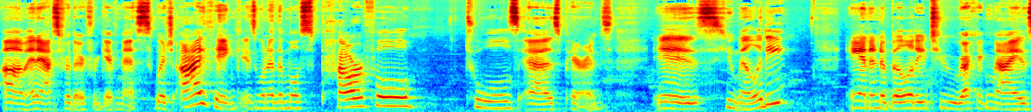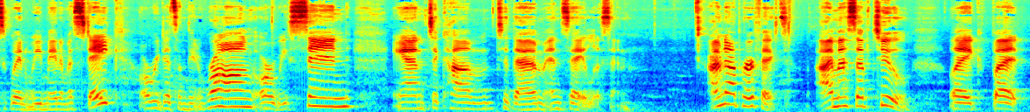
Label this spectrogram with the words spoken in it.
um, and ask for their forgiveness, which I think is one of the most powerful tools as parents is humility and an ability to recognize when we made a mistake or we did something wrong or we sinned and to come to them and say, "Listen, I'm not perfect. I mess up too." Like, but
